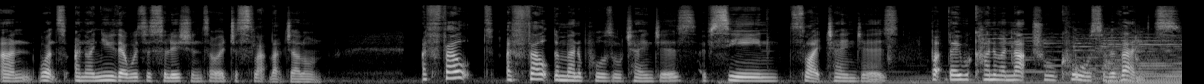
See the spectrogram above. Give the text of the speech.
And once and I knew there was a solution, so I just slapped that gel on. I felt I felt the menopausal changes. I've seen slight changes, but they were kind of a natural course of events.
